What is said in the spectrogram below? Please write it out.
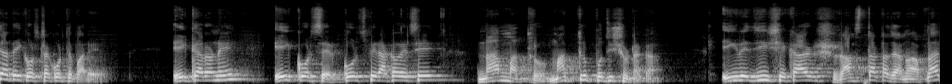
যাতে এই কোর্সটা করতে পারে। এই কারণে এই কোর্সের কোর্স ফি রাখা হয়েছে নামমাত্র মাত্র পঁচিশশো টাকা। ইংরেজি শেখার রাস্তাটা যেন আপনার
